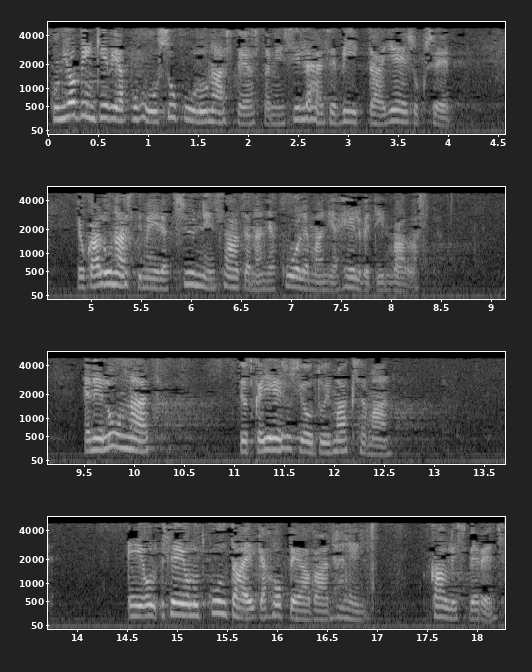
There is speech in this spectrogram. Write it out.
Kun Jobin kirja puhuu sukulunastajasta, niin sillähän se viittaa Jeesukseen, joka lunasti meidät synnin, saatanan ja kuoleman ja helvetin vallasta. Ja ne lunnaat, jotka Jeesus joutui maksamaan, ei, se ei ollut kultaa eikä hopeaa, vaan hänen kallis verensä.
